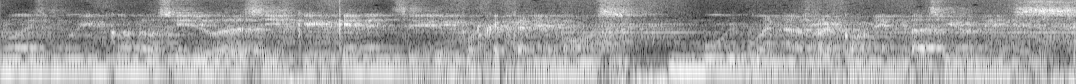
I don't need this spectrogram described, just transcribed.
no es muy conocido, así que quédense porque tenemos muy buenas recomendaciones.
